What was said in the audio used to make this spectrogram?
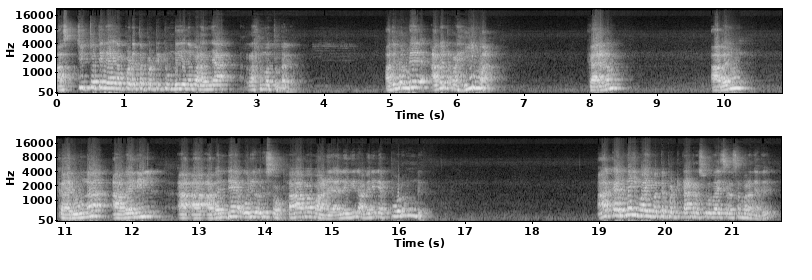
അസ്തിത്വത്തിൽ രേഖപ്പെടുത്തപ്പെട്ടിട്ടുണ്ട് എന്ന് പറഞ്ഞ റഹ്മത്തുണ്ടല്ലോ. അതുകൊണ്ട് അവൻ റഹീമാണ്. കാരണം അവൻ കരുണ അവനിൽ അവന്റെ ഒരു ഒരു സ്വഭാവമാണ് അല്ലെങ്കിൽ അവനിൽ എപ്പോഴും ഉണ്ട്. ആ കരുണയുമായി ബന്ധപ്പെട്ടിട്ടാണ് റസൂർദായി സരസം പറഞ്ഞത്.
